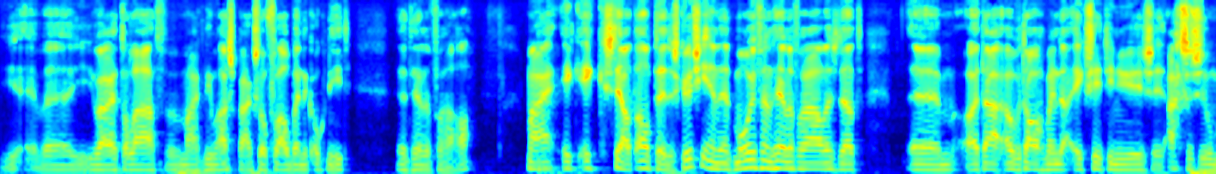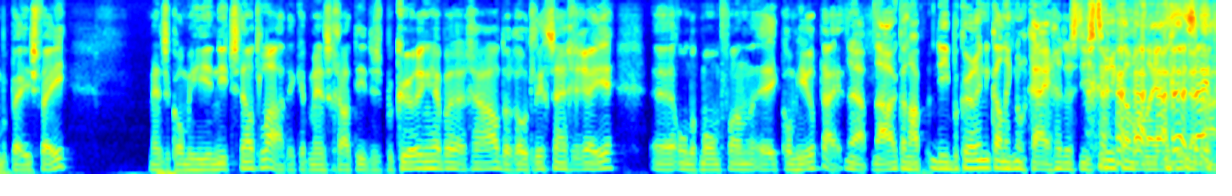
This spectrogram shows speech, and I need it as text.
Je, waren te laat, we maken nieuwe afspraak. Zo flauw ben ik ook niet, het hele verhaal. Maar ik, ik stel het altijd discussie. En het mooie van het hele verhaal is dat ehm, over het algemeen, ik zit hier nu eens het achtste seizoen bij PSV. Mensen komen hier niet snel te laat. Ik heb mensen gehad die dus bekeuring hebben gehaald, door rood licht zijn gereden. eh, onder het mom van: eh, ik kom hier op tijd. Ja, nou, ik kan, die bekeuring die kan ik nog krijgen, dus die stuur ik dan wel naar jou. toe daarna.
